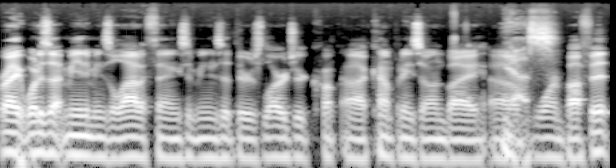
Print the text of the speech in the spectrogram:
Right? What does that mean? It means a lot of things. It means that there's larger co- uh, companies owned by uh, Yes. Warren Buffett.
